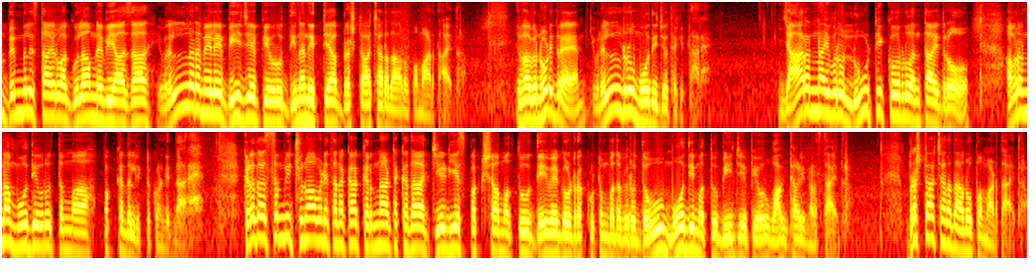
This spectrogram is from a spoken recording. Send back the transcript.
ಬೆಂಬಲಿಸ್ತಾ ಇರುವ ಗುಲಾಂ ನಬಿ ಆಜಾದ್ ಇವರೆಲ್ಲರ ಮೇಲೆ ಬಿಜೆಪಿಯವರು ದಿನನಿತ್ಯ ಭ್ರಷ್ಟಾಚಾರದ ಆರೋಪ ಮಾಡ್ತಾ ಇದ್ರು. ಇವಾಗ ನೋಡಿದ್ರೆ ಇವರೆಲ್ಲರೂ ಮೋದಿ ಜೊತೆಗಿದ್ದಾರೆ. ಯಾರನ್ನ ಇವರು ಲೂಟಿಕೋರು ಅಂತ ಇದ್ರೋ ಅವರನ್ನ ಮೋದಿಯವರು ತಮ್ಮ ಪಕ್ಕದಲ್ಲಿಟ್ಟುಕೊಂಡಿದ್ದಾರೆ. ಕಳೆದ ಅಸೆಂಬ್ಲಿ ಚುನಾವಣೆ ತನಕ ಕರ್ನಾಟಕದ ಜೆ ಡಿ ಎಸ್ ಪಕ್ಷ ಮತ್ತು ದೇವೇಗೌಡರ ಕುಟುಂಬದ ವಿರುದ್ಧವೂ ಮೋದಿ ಮತ್ತು ಬಿ ಜೆ ಪಿಯವರು ವಾಗ್ದಾಳಿ ನಡೆಸ್ತಾ ಇದ್ರು. ಭ್ರಷ್ಟಾಚಾರದ ಆರೋಪ ಮಾಡ್ತಾ ಇದ್ರು.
